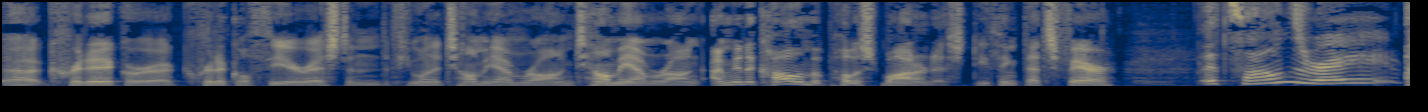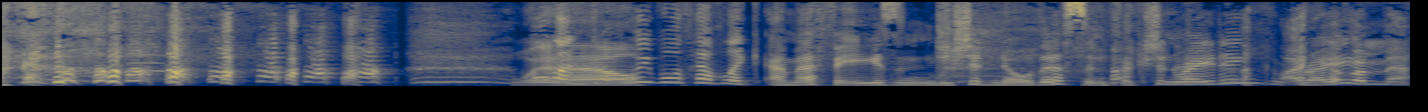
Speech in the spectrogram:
uh, critic or a critical theorist, and if you want to tell me I'm wrong, tell me I'm wrong. I'm going to call him a postmodernist. Do you think that's fair? It sounds right. Well, Hold on, don't we both have like MFAs and we should know this in fiction writing, I right? have, a ma-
